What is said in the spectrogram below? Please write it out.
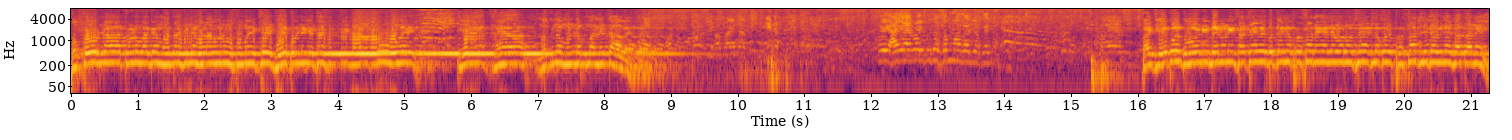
બપોરના ત્રણ વાગે માતાજીને વળાવવાનો સમય છે. જે કોઈને યથાશક્તિ દાન કરવું હોય એ અહીંયા લગ્ન મંડપમાં લેતા આવે. ભાઈ જે કોઈ ગોળની બહેનોની સાથે આવે બધાને પ્રસાદ અહીંયા લેવાનો છે. એટલે કોઈ પ્રસાદ લીધા વિના જતા નહીં.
